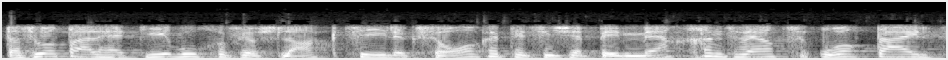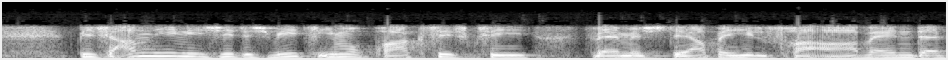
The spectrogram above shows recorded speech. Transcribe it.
Das Urteil hat diese Woche für Schlagzeilen gesorgt. Es ist ein bemerkenswertes Urteil. Bis anhin ist in der Schweiz immer Praxis gewesen, wenn man Sterbehilfe anwenden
